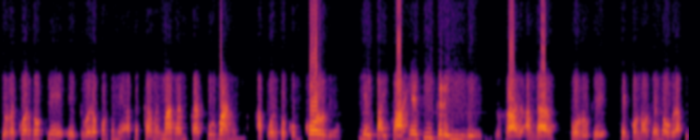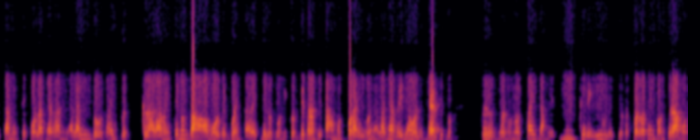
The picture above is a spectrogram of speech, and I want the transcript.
yo recuerdo que eh, tuve la oportunidad de acercarme más a un casco urbano, a Puerto Concordia, y el paisaje es increíble, o sea, andar por lo que se conoce geográficamente por la serranía La Lindosa y pues claramente nos dábamos de cuenta de que los únicos que transitábamos por ahí era la guerrilla o el ejército, pero son unos paisajes increíbles. Yo recuerdo que encontramos,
